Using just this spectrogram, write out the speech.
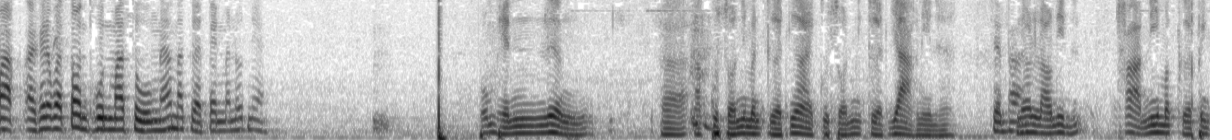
มากอะไรเรียกว่าต้นทุนมาสูงนะ มาเกิดเป็นมนุษย์เนี่ย ผมเห็นเรื่องอกุศลนี่มันเกิดง่าย กุศลเกิดยากนี่นะเจนพานแล้วเรานี่ชาตินี้มาเกิดเป็น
